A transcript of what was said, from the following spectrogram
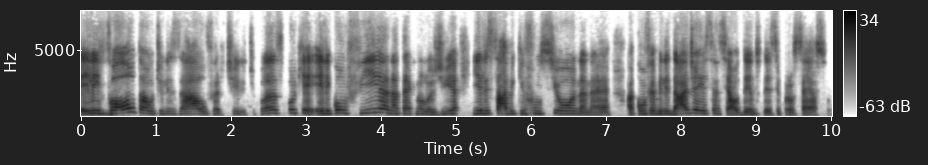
Ele volta a utilizar o Fertility Plus porque ele confia na tecnologia e ele sabe que funciona, né? A confiabilidade é essencial dentro desse processo.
